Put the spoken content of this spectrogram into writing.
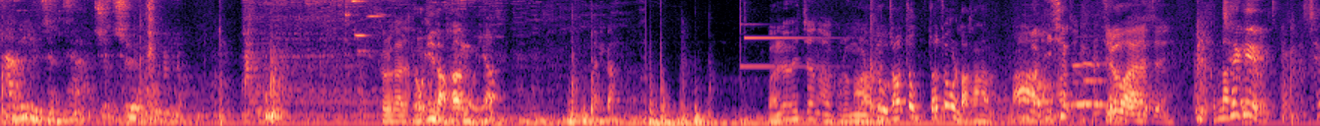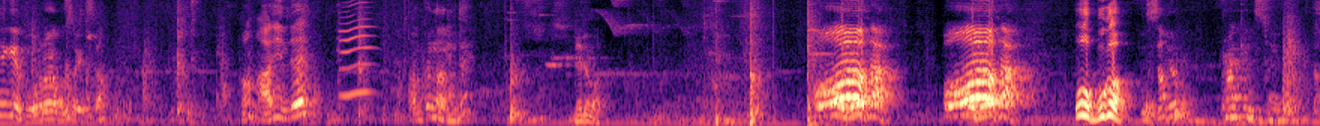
3위 유전자 추출 완료. 들어가자. 여기 나가는 거냐? 아닌가? 완료했잖아. 그런 아, 걸 또. 저쪽 저쪽으로 나가나 보구나. 이책 들어와야지. 책에 책에 뭐라고 써 있어? 어 아닌데? 안 끝났는데? 내려와 오 됐다 오 됐다 오 뭐가 됐어? 프랑켄스타인 됐다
